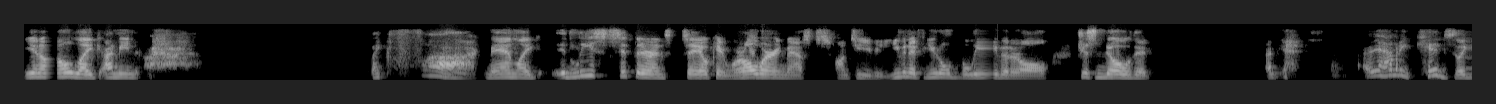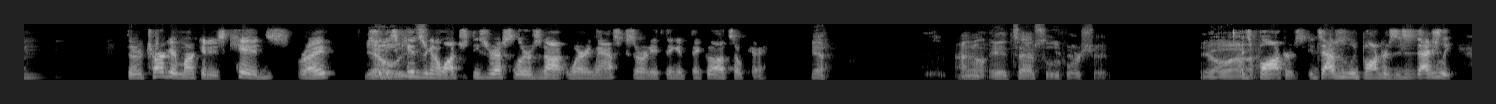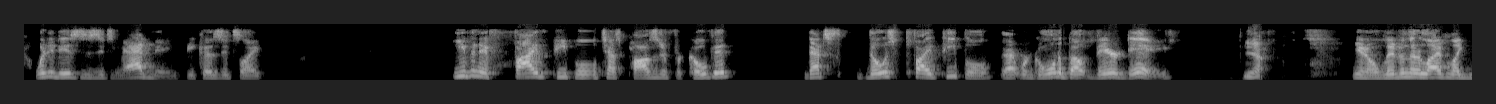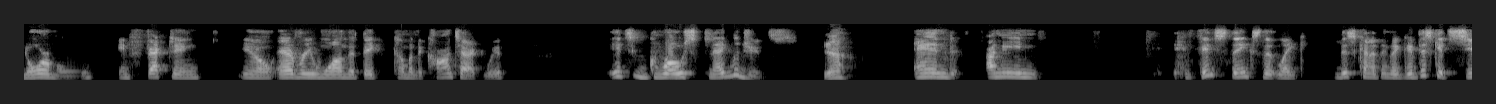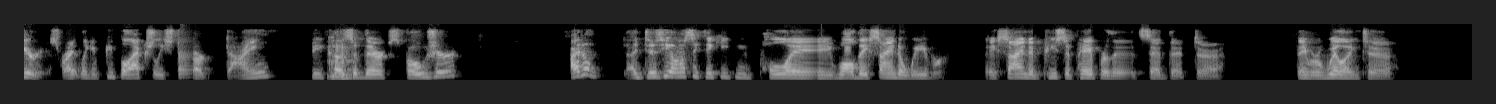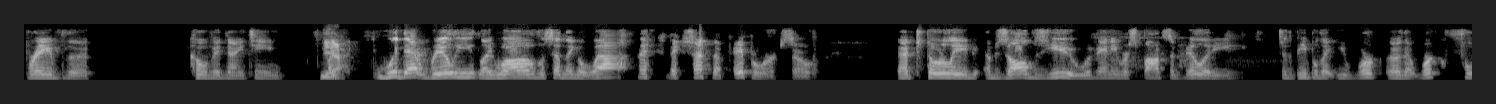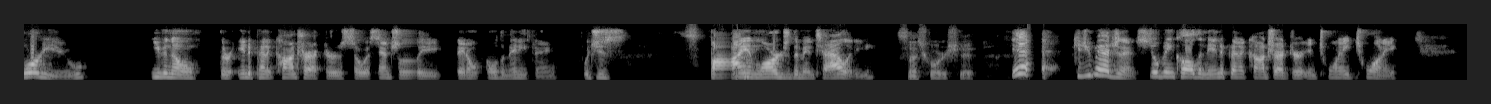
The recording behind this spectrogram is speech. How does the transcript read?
You know, like I mean like fuck, man, like at least sit there and say, okay, we're all wearing masks on TV. Even if you don't believe it at all, just know that I mean, I mean how many kids like their target market is kids, right? Yeah. so these kids are going to watch these wrestlers not wearing masks or anything and think, "Oh, it's okay." Yeah. I know it's absolute horseshit. You know, It's uh, bonkers. It's absolutely bonkers. It's actually what it is is it's maddening because it's like even if five people test positive for COVID, that's those five people that were going about their day, yeah, you know, living their life like normal, infecting, you know, everyone that they come into contact with. It's gross negligence. yeah, And I mean, if Vince thinks that like this kind of thing, like if this gets serious, right? Like if people actually start dying because of their exposure, I don't. Does he honestly think he can pull a? Well, they signed a waiver. They signed a piece of paper that said that uh, they were willing to brave the COVID nineteen. yeah. Would that really like? Well, all of a sudden they go, well, they signed the paperwork, so that totally absolves you of any responsibility to the people that you work or that work for you, even though they're independent contractors. So essentially, they don't owe them anything, which is by hmm and large the mentality. Such horseshit. Yeah, could you imagine that still being called an independent contractor in 2020,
